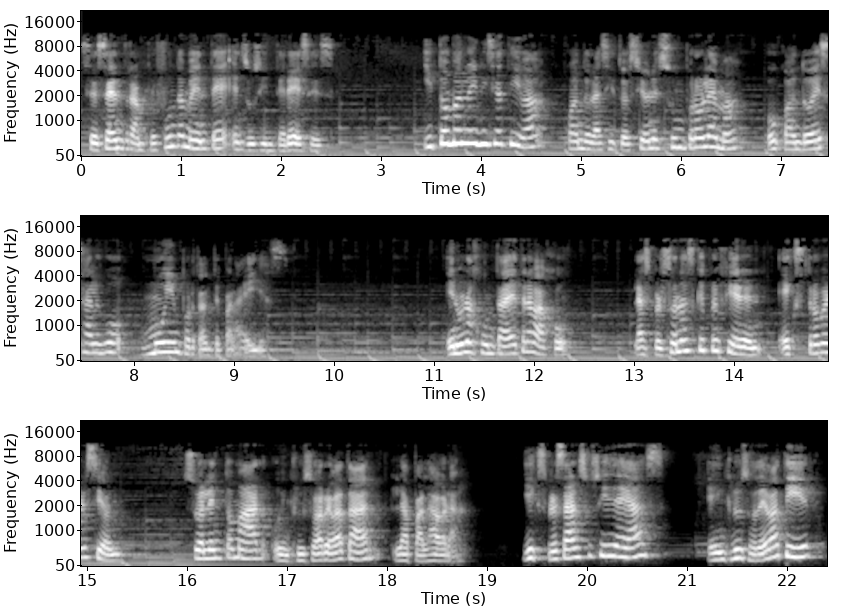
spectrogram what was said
Se centran profundamente en sus intereses y toman la iniciativa cuando la situación es un problema o cuando es algo muy importante para ellas. En una junta de trabajo, las personas que prefieren extroversión suelen tomar o incluso arrebatar la palabra y expresar sus ideas e incluso debatir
